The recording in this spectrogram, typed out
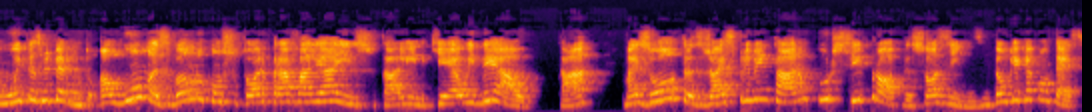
muitas me perguntam. Algumas vão no consultório para avaliar isso, tá, Aline? Que é o ideal, tá? Mas outras já experimentaram por si próprias, sozinhas. Então, o que, que acontece?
